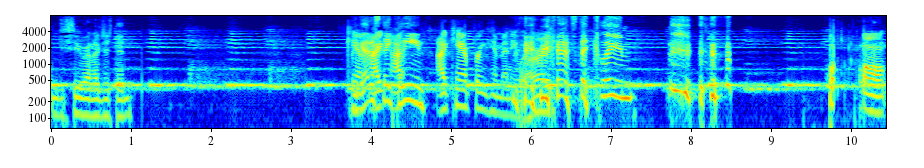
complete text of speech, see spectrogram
Did you see what I just did? Can't, gotta I- stay I- clean. I, can't bring him anywhere. All we right. gotta stay clean. Bonk.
